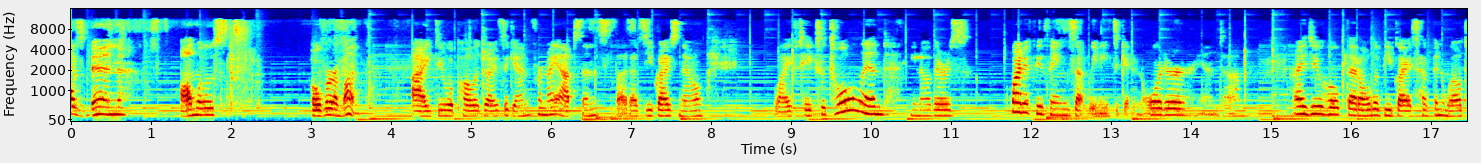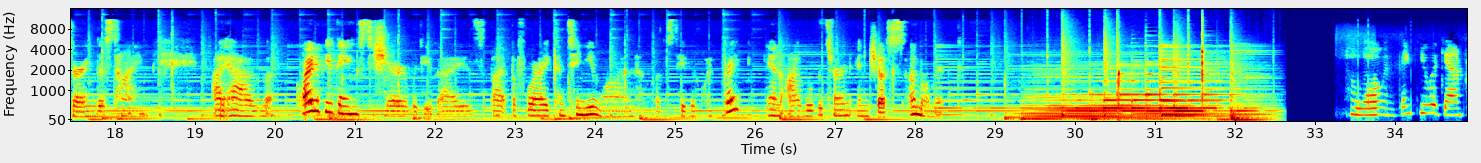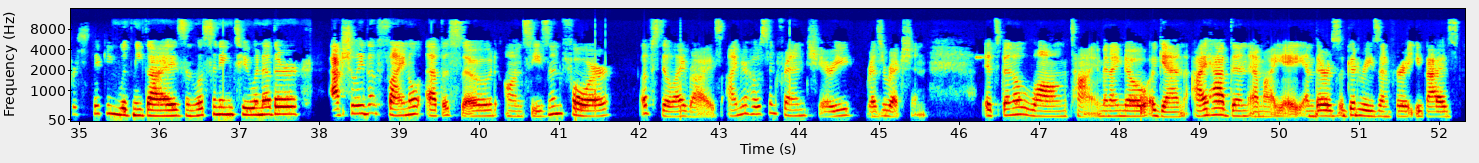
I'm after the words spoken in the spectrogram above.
has been almost over a month. I do apologize again for my absence, but as you guys know, life takes a toll, and you know, there's quite a few things that we need to get in order. And um, I do hope that all of you guys have been well during this time. I have quite a few things to share with you guys, but before I continue on, let's take a quick break and I will return in just a moment. Hello, and thank you again for sticking with me, guys, and listening to another, actually, the final episode on season four of Still I Rise. I'm your host and friend, Sherry Resurrection. It's been a long time, and I know, again, I have been MIA, and there's a good reason for it, you guys.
